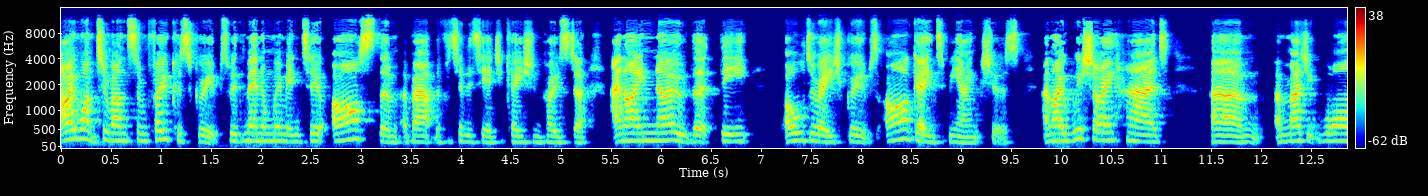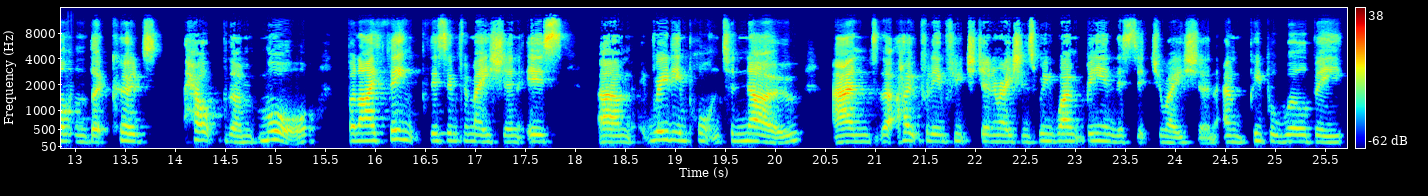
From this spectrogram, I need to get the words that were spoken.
I want to run some focus groups with men and women to ask them about the fertility education poster. And I know that the older age groups are going to be anxious. And I wish I had um, a magic wand that could help them more. But I think this information is um, really important to know, and that hopefully in future generations we won't be in this situation and people will be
